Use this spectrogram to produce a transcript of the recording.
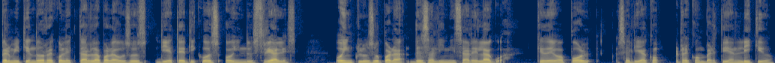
permitiendo recolectarla para usos dietéticos o industriales, o incluso para desalinizar el agua, que de vapor sería reconvertida en líquido,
